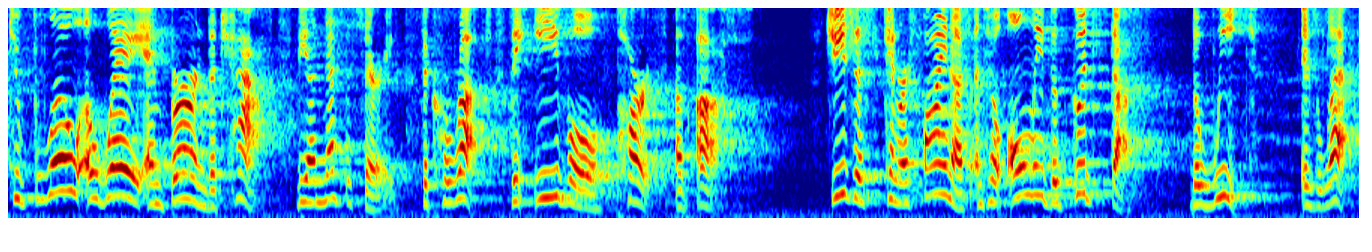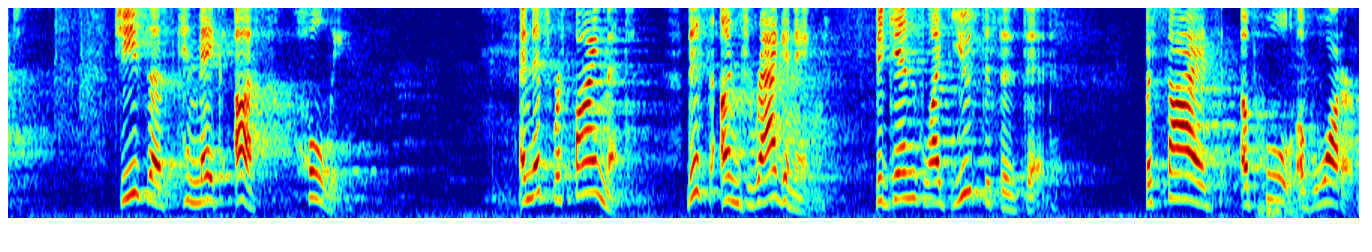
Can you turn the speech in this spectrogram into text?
to blow away and burn the chaff, the unnecessary, the corrupt, the evil parts of us. Jesus can refine us until only the good stuff, the wheat, is left. Jesus can make us holy. And this refinement, this undragoning, begins like Eustace's did, besides a pool of water.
